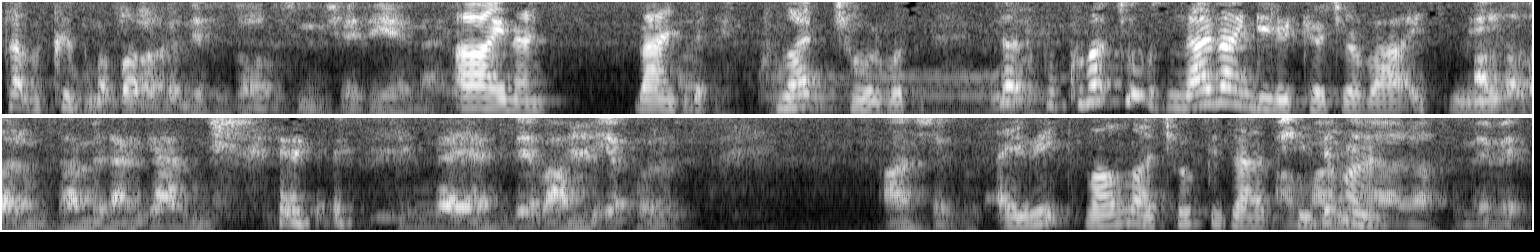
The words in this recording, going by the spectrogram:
Tabii kızma Bu bana. çorba nefis oldu. Şimdi bir şey diyemem. Aynen. Bence de. Kulak çorbası. Bülent bu kulak çorbası nereden gelir ki acaba ismi? Atalarımızdan beden gelmiş. Bilmeye devamlı yaparız. Ayşegül. Evet vallahi çok güzel bir şey Aman değil mi? yarabbim evet.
